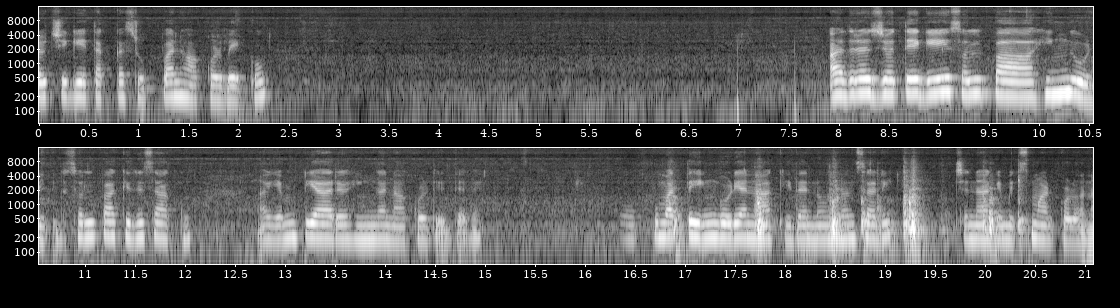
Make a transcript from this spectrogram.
ರುಚಿಗೆ ತಕ್ಕಷ್ಟು ಉಪ್ಪನ್ನು ಹಾಕ್ಕೊಳ್ಬೇಕು ಅದರ ಜೊತೆಗೆ ಸ್ವಲ್ಪ ಹಿಂಗು ಉಡಿ, ಸ್ವಲ್ಪ ಹಾಕಿದರೆ ಸಾಕು. ಎಂ ಟಿ ಆರ್ ಹಿಂಗನ್ನು ಹಾಕ್ಕೊಳ್ತಿದ್ದೇವೆ ಉಪ್ಪು ಮತ್ತು ಹಿಂಗು ಹುಡಿಯನ್ನು ಹಾಕಿ ಇದನ್ನು ಸರಿ ಚೆನ್ನಾಗಿ ಮಿಕ್ಸ್ ಮಾಡ್ಕೊಳ್ಳೋಣ.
